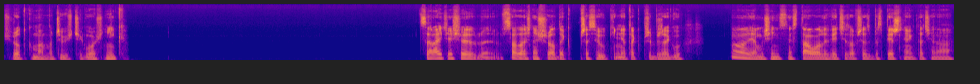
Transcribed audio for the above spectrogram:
W środku mamy oczywiście głośnik. Starajcie się e, wsadzać na środek przesyłki, nie tak przy brzegu. No, ja mu się nic nie stało, ale wiecie, zawsze jest bezpiecznie, jak dacie na,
